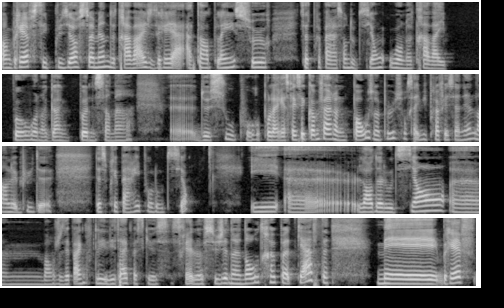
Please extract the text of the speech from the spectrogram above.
Donc, bref, c'est plusieurs semaines de travail, je dirais, à, temps plein sur cette préparation d'audition où on ne travaille pas, on ne gagne pas nécessairement euh, de sous pour, pour le reste. C'est comme faire une pause un peu sur sa vie professionnelle dans le but de se préparer pour l'audition. Et euh, lors de l'audition, euh, bon, je ne sais pas tous les détails parce que ce serait le sujet d'un autre podcast, mais bref,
